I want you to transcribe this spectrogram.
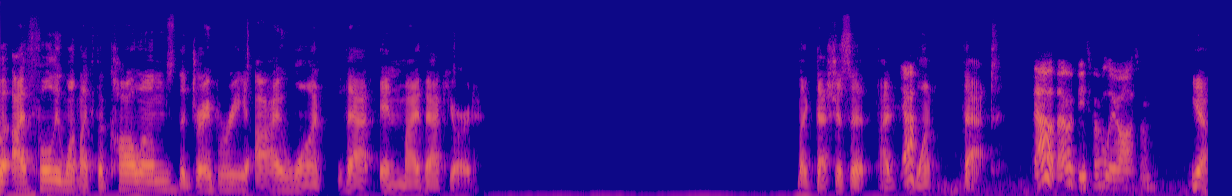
But I fully want like the columns, the drapery. I want that in my backyard. Like that's just it. I Yeah. want that. Oh, that would be totally awesome. Yeah.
